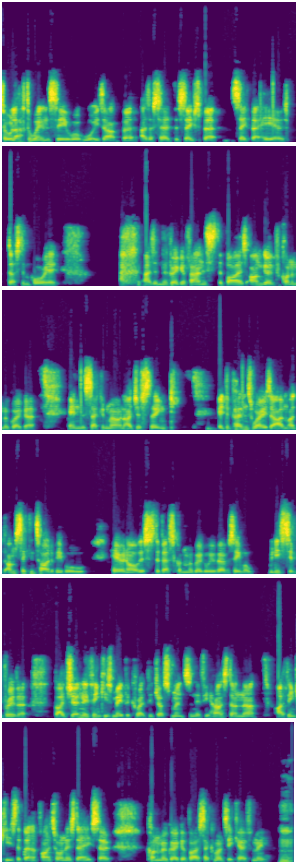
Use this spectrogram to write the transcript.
So we'll have to wait and see what, what he's at. But as I said, the safe bet safe bet here is Dustin Poirier. As a McGregor fan, this is the bias. I'm going for Conor McGregor in the second round. I just think it depends where he's at. I'm, I'm sick and tired of people hearing, "Oh, this is the best Conor McGregor we've ever seen." Well, we need to improve it. But I genuinely think he's made the correct adjustments, and if he has done that, I think he's the better fighter on his day. So, Conor McGregor via second round TKO for me. Hmm.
